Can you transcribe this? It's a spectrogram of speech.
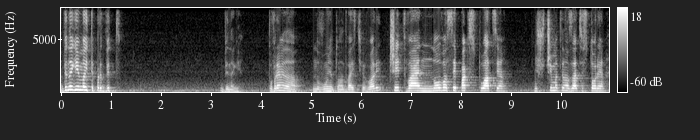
винаги имайте предвид, винаги, по време на новолунието на 20 февруари, че това е нова все пак ситуация. Нищо, че имате назад история –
